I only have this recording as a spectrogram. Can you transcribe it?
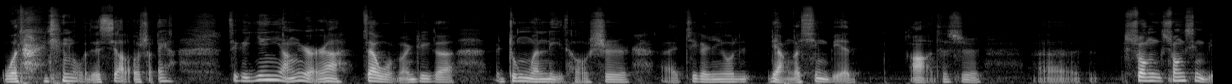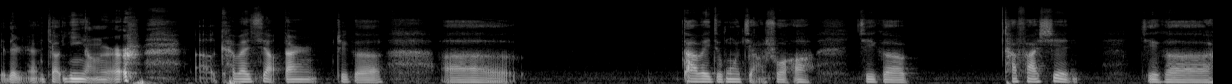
我当 时听了我就笑了，我说：哎呀。”这个阴阳人啊，在我们这个中文里头是，呃，这个人有两个性别，啊，就是呃双双性别的人叫阴阳人，呃，开玩笑。当然，这个呃，大卫就跟我讲说啊，这个他发现这个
